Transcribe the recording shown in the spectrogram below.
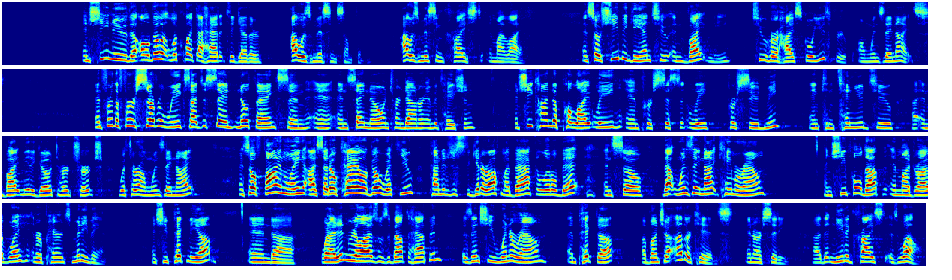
And she knew that although it looked like I had it together, I was missing something. I was missing Christ in my life. And so she began to invite me to her high school youth group on Wednesday nights. And for the first several weeks, I just say no thanks and, and, and say no and turn down her invitation. And she kind of politely and persistently pursued me and continued to uh, invite me to go to her church with her on Wednesday night. And so finally, I said, okay, I'll go with you, kind of just to get her off my back a little bit. And so that Wednesday night came around, and she pulled up in my driveway in her parents' minivan. And she picked me up, and uh, what I didn't realize was about to happen is then she went around and picked up a bunch of other kids in our city uh, that needed Christ as well.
